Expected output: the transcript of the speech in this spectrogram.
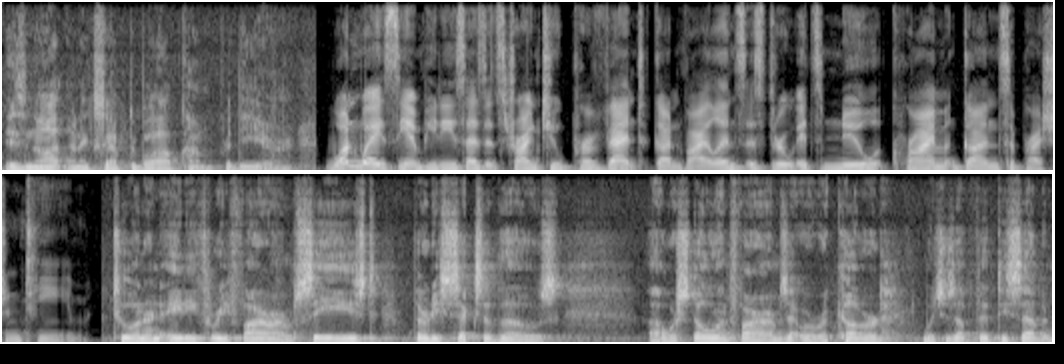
is not an acceptable outcome for the year. One way CMPD says it's trying to prevent gun violence is through its new crime gun suppression team. 283 firearms seized, 36 of those uh, were stolen firearms that were recovered, which is up 57%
